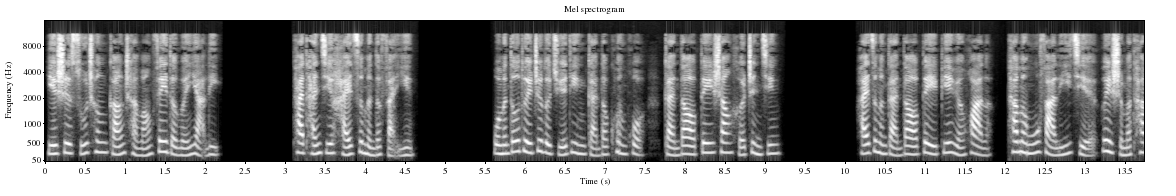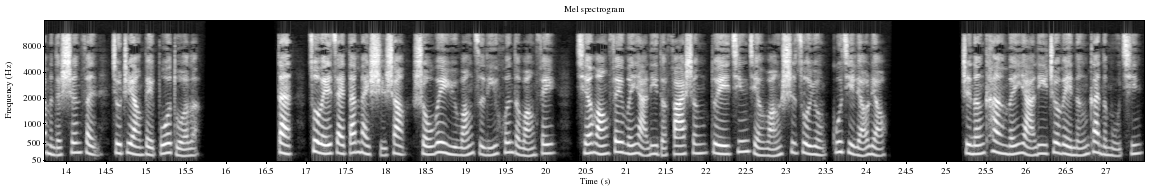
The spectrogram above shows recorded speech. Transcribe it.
也是俗称“港产王妃”的文雅丽。他谈及孩子们的反应，我们都对这个决定感到困惑，感到悲伤和震惊。孩子们感到被边缘化了，他们无法理解为什么他们的身份就这样被剥夺了。但作为在丹麦史上首位与王子离婚的王妃，前王妃文雅丽的发声对精简王室作用估计寥寥，只能看文雅丽这位能干的母亲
